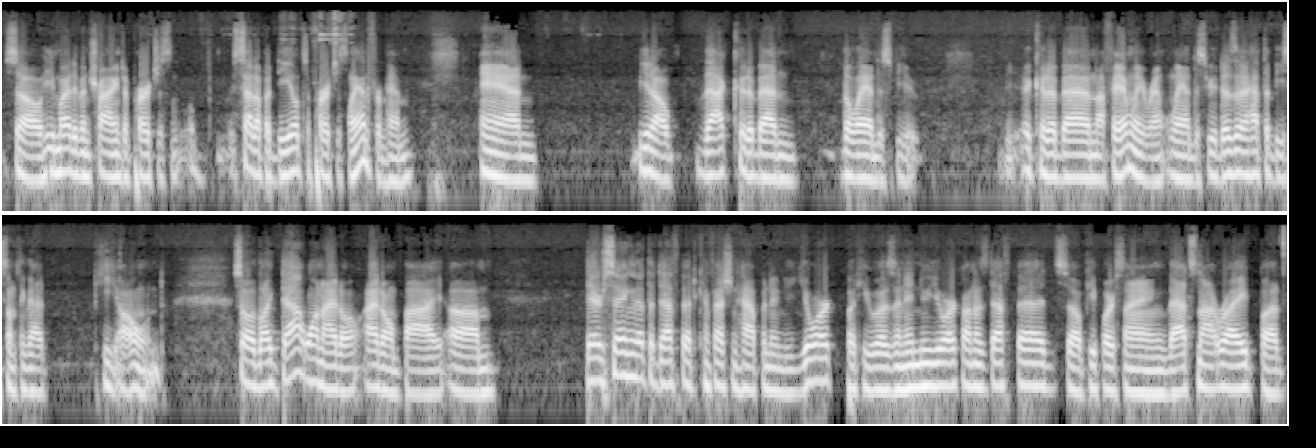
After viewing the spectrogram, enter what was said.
So he might have been trying to purchase set up a deal to purchase land from him and you know, that could have been the land dispute. It could have been a family land dispute. It doesn't have to be something that he owned. So like that one I don't I don't buy. Um, they're saying that the deathbed confession happened in New York, but he wasn't in New York on his deathbed. So people are saying that's not right. But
